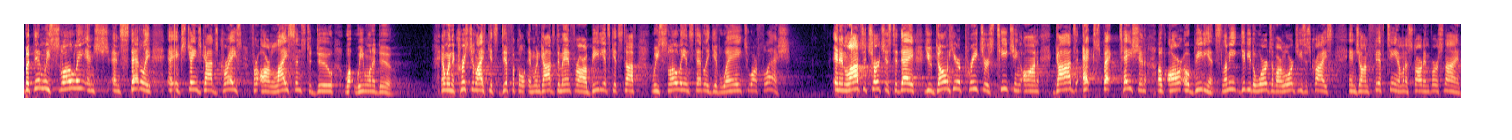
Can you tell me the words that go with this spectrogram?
but then we slowly and, sh- and steadily eh, exchange God's grace for our license to do what we want to do. And when the Christian life gets difficult and when God's demand for our obedience gets tough, we slowly and steadily give way to our flesh. And in lots of churches today, you don't hear preachers teaching on God's expectation of our obedience. Let me give you the words of our Lord Jesus Christ in John 15. I'm going to start in verse 9.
